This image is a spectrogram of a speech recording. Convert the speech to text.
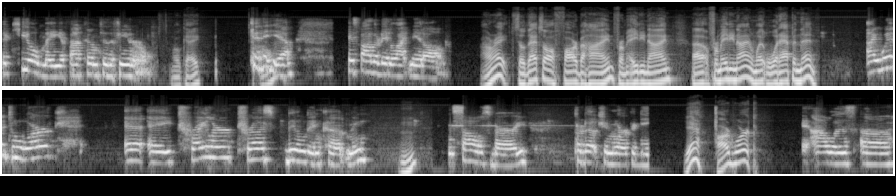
to kill me if I come to the funeral. okay. yeah, his father didn't like me at all. All right. So that's all far behind from 89. Uh, from 89, what, what happened then? I went to work at a trailer trust building company Mhm. in Salisbury production work again. Yeah, hard work. I was, uh,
